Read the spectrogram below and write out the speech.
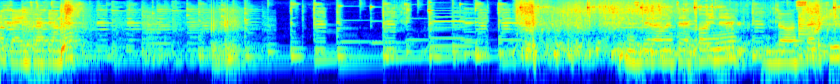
Okej, okay. Zbieramy te coiny do setki.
